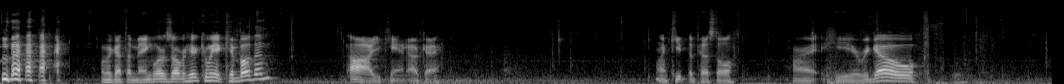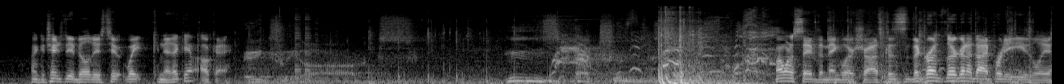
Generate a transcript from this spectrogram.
oh, we got the manglers over here. Can we akimbo them? Ah, oh, you can't. Okay. I'm gonna keep the pistol. All right, here we go. I can change the abilities too. Wait, kinetic game? Okay. I want to save the mangler shots because the grunts they're gonna die pretty easily.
